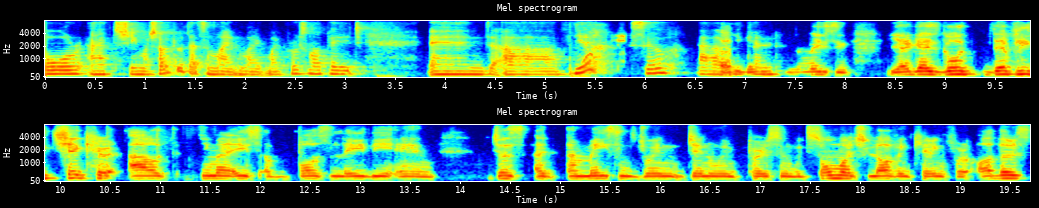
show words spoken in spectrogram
or at Shima Shadru. That's my, my, my personal page. And uh, yeah, so uh, you can. Amazing. Yeah, guys, go definitely check her out. Shima is a boss lady and just an amazing, genuine person with so much love and caring for others.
